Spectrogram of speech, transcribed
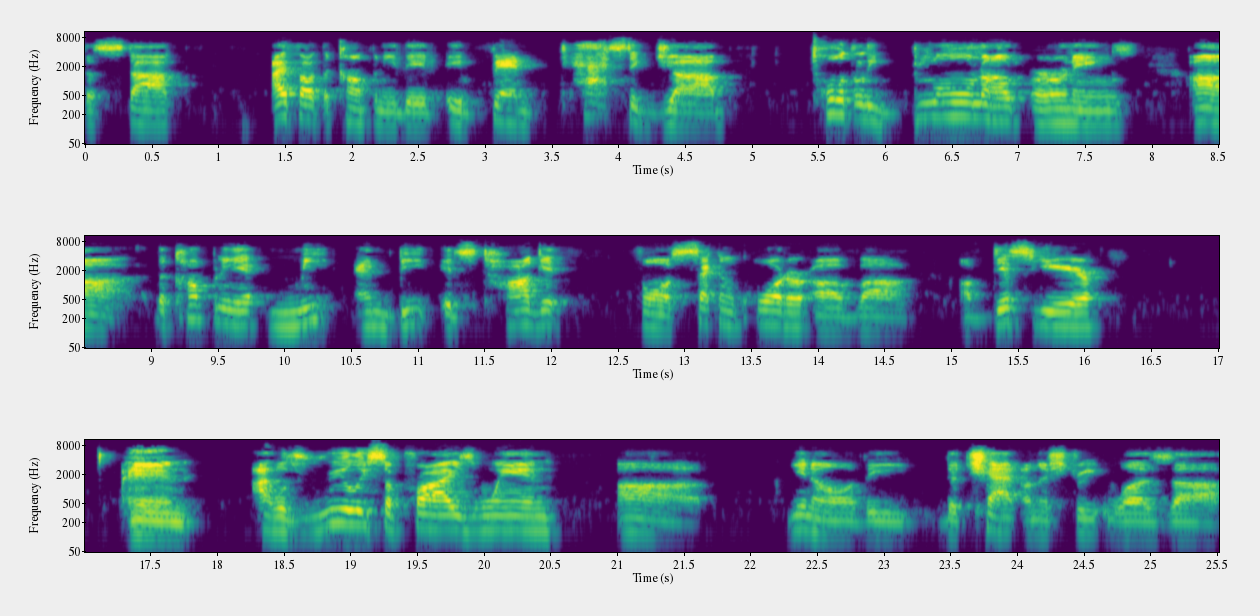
the stock, I thought the company did a fantastic job, totally blown out earnings. Uh, the company meet and beat its target for second quarter of uh, of this year, and I was really surprised when uh, you know the the chat on the street was uh,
